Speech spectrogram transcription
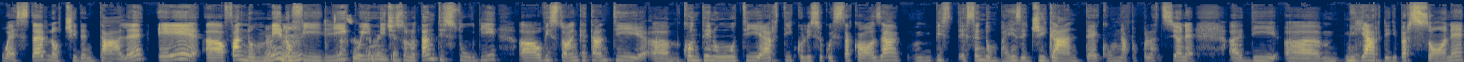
western, occidentale e uh, fanno meno Mhm, figli, quindi ci sono tanti studi, uh, ho visto anche tanti um, contenuti e articoli su questa cosa, essendo un paese gigante con una popolazione uh, di uh, miliardi di persone,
